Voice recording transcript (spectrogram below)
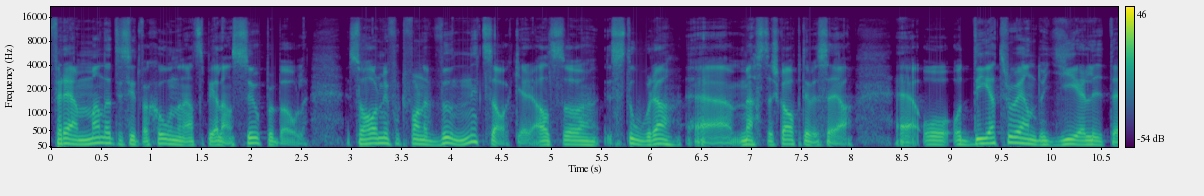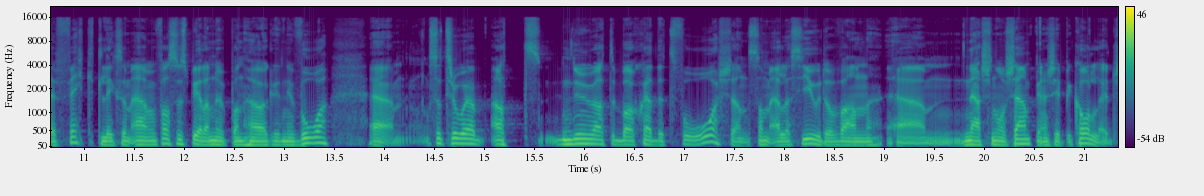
främmande till situationen att spela en Super Bowl, så har de ju fortfarande vunnit saker, alltså stora eh, mästerskap det vill säga. Eh, och, och, Det tror jag ändå ger lite effekt, liksom. även fast du spelar nu på en högre nivå. Eh, så tror jag att nu att det bara skedde två år sedan som LSU då vann eh, National Championship i college,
